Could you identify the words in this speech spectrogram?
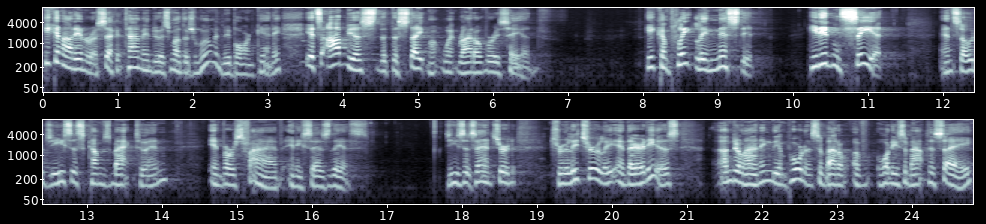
He cannot enter a second time into his mother's womb and be born, can he? It's obvious that the statement went right over his head. He completely missed it. He didn't see it. And so Jesus comes back to him in verse 5 and he says this Jesus answered, Truly, truly, and there it is, underlining the importance about, of what he's about to say.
